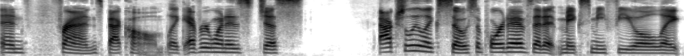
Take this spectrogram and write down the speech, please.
and friends back home. Like everyone is just actually like so supportive that it makes me feel like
